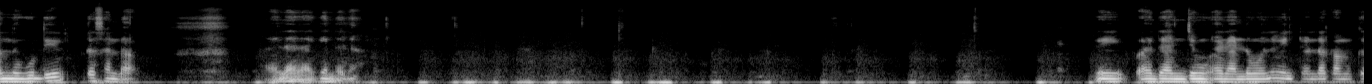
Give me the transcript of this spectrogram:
ഒന്നും കൂടി രസം ഈ ഒരു അഞ്ച് രണ്ട് മൂന്ന് മിനിറ്റ് കൊണ്ടൊക്കെ നമുക്ക്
